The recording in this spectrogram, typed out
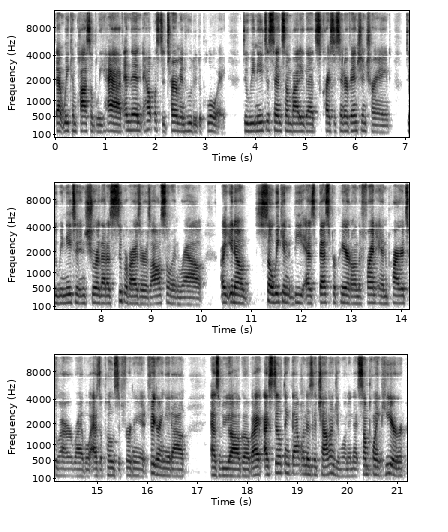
that we can possibly have and then help us determine who to deploy. Do we need to send somebody that's crisis intervention trained? Do we need to ensure that a supervisor is also en route? Or, you know, so we can be as best prepared on the front end prior to our arrival as opposed to figuring it, figuring it out as we all go. But I, I still think that one is a challenging one. And at some point here,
